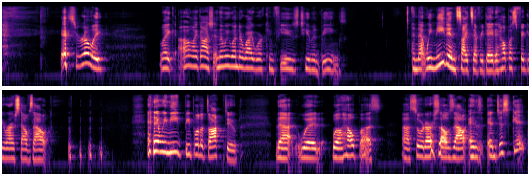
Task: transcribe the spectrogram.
it's really like, oh my gosh. And then we wonder why we're confused human beings and that we need insights every day to help us figure ourselves out. and then we need people to talk to that would will help us uh, sort ourselves out and and just get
